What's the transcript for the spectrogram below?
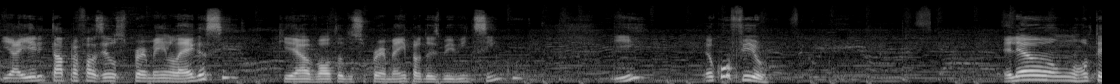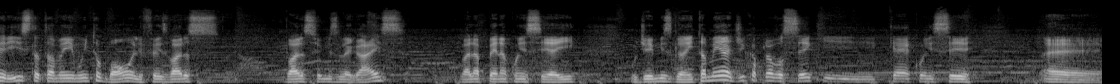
E aí ele tá para fazer o Superman Legacy, que é a volta do Superman para 2025. E eu confio. Ele é um roteirista também muito bom, ele fez vários vários filmes legais. Vale a pena conhecer aí o James Gunn. E também a dica para você que quer conhecer, é,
